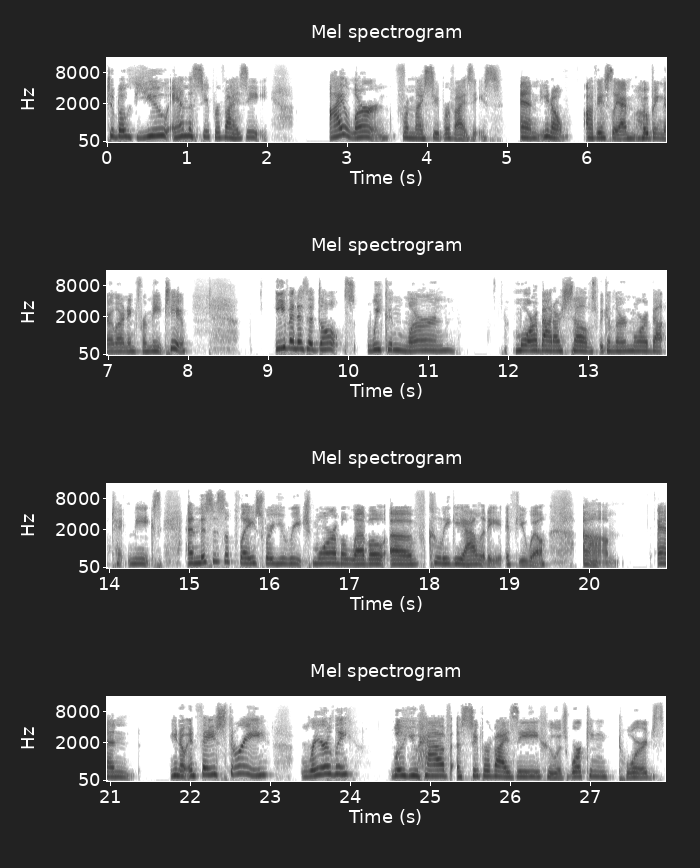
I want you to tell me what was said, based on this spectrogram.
to both you and the supervisee i learn from my supervisees. And you know obviously i'm hoping they're learning from me too. Even as adults we can learn more about ourselves. We can learn more about techniques. And this is a place where you reach more of a level of collegiality if you will. Um, and you know in phase three rarely will you have a supervisee who is working towards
